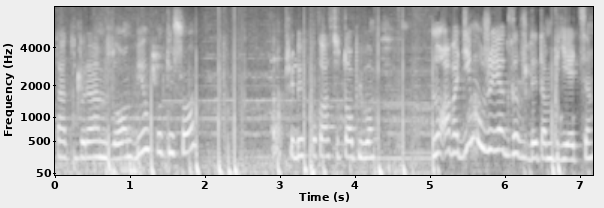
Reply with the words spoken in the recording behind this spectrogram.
Так, збираємо зомбів поки що. Щоб їх покласти топливо. Ну, а Вадим уже, як завжди, там б'ється.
